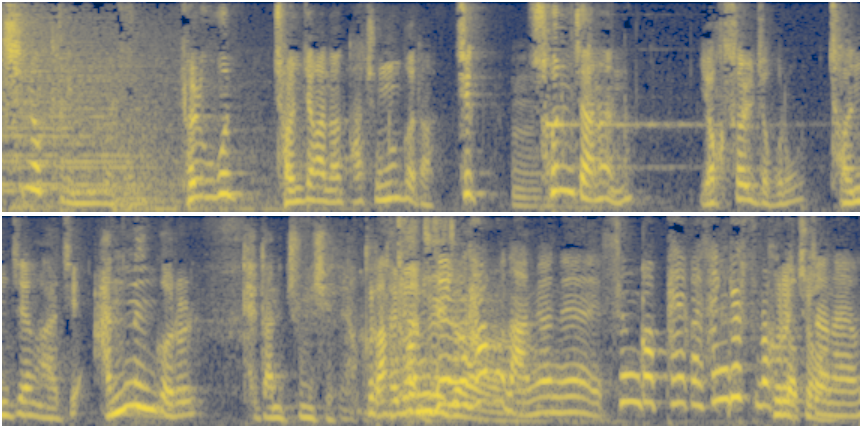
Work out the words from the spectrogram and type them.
치명타가 있는 거죠. 결국은 전쟁하다 다 죽는 거다. 즉, 손자는 역설적으로 전쟁하지 않는 거를 대단히 중시해요. 막 전쟁을 하고 나면은 승과 패가 생길 수밖에 그렇죠. 없잖아요.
